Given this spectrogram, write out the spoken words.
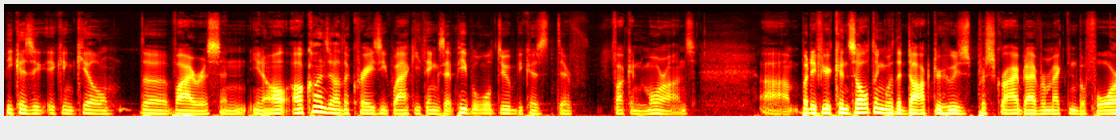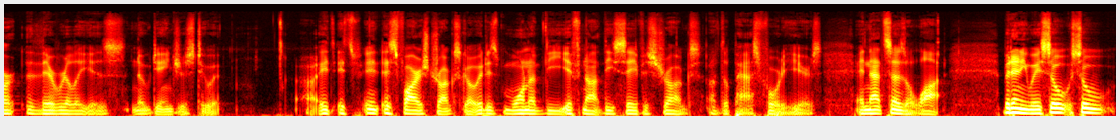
because it, it can kill the virus and you know all, all kinds of other crazy wacky things that people will do because they're fucking morons um, but if you're consulting with a doctor who's prescribed ivermectin before, there really is no dangers to it. Uh, it it's it, as far as drugs go, it is one of the, if not the safest drugs of the past 40 years, and that says a lot. But anyway, so so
